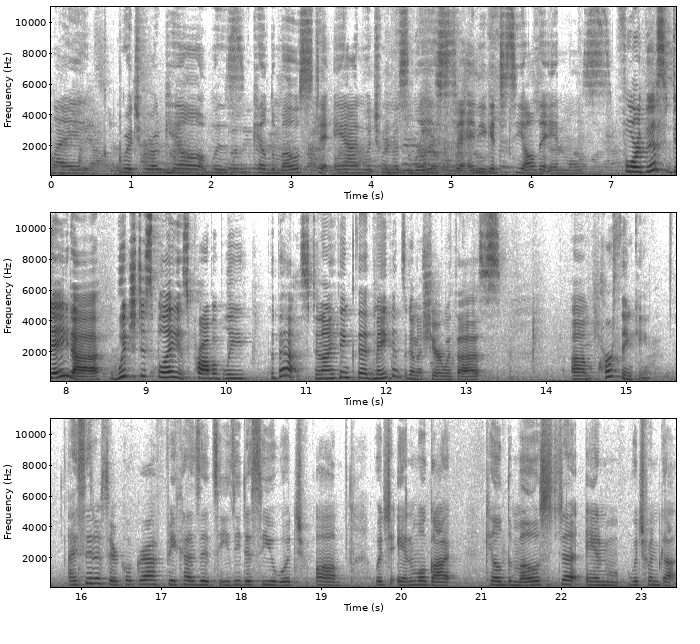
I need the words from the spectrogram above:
like which roadkill was killed the most and which one was the least, and you get to see all the animals. For this data, which display is probably the best? And I think that Megan's going to share with us um, her thinking. I said a circle graph because it's easy to see which um, which animal got killed the most and which one got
